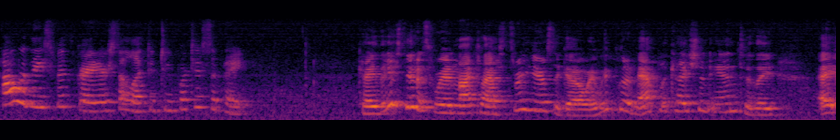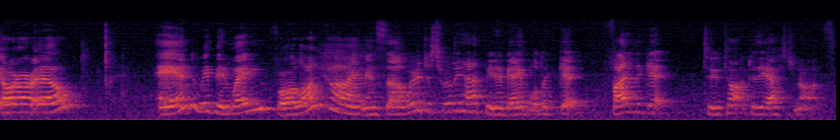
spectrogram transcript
How were these fifth graders selected to participate? Okay, these students were in my class three years ago, and we put an application into the ARRL, and we've been waiting for a long time, and so we're just really happy to be able to get finally get to talk to the astronauts.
